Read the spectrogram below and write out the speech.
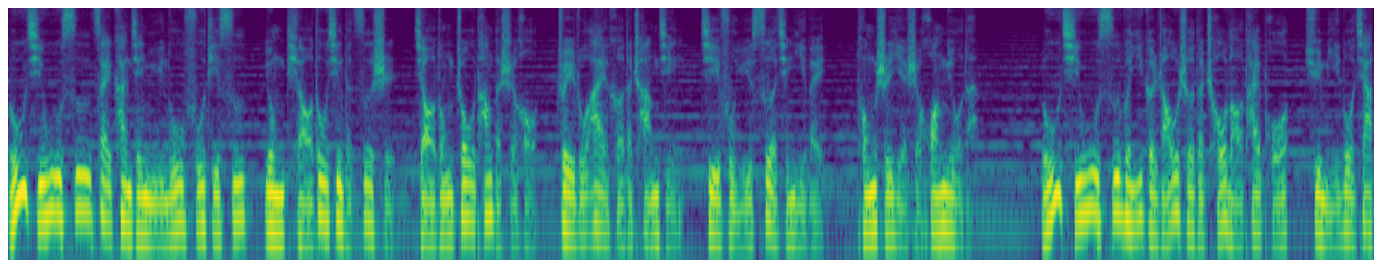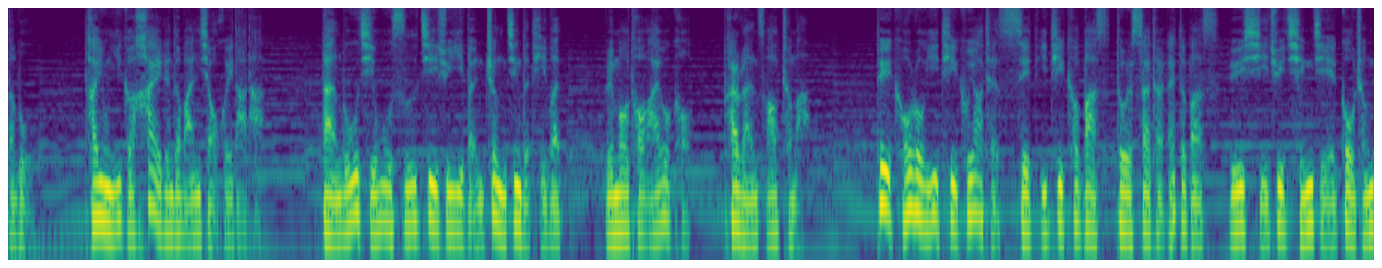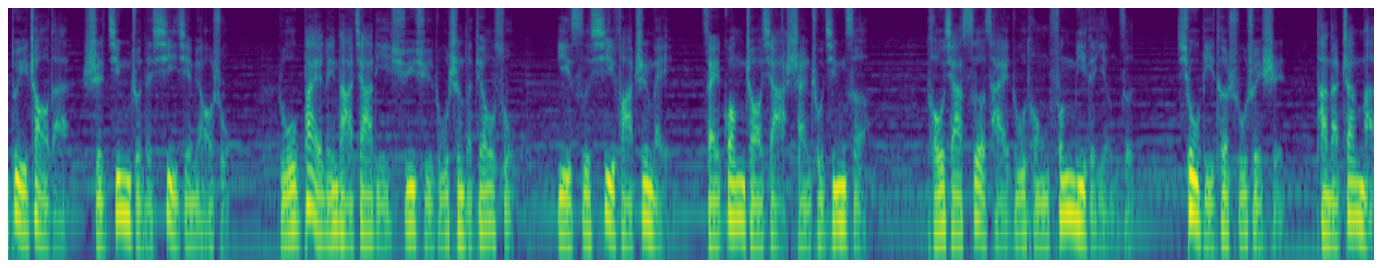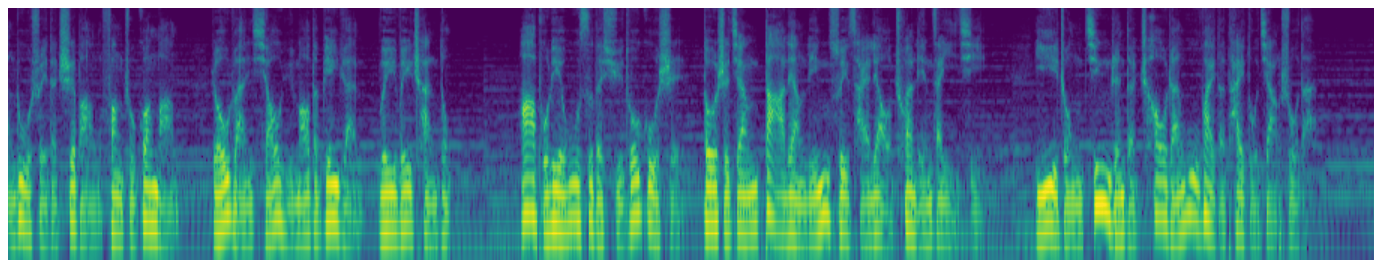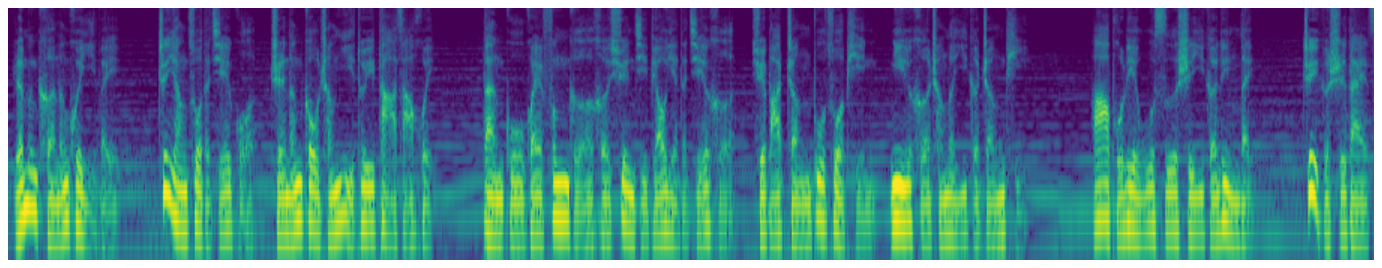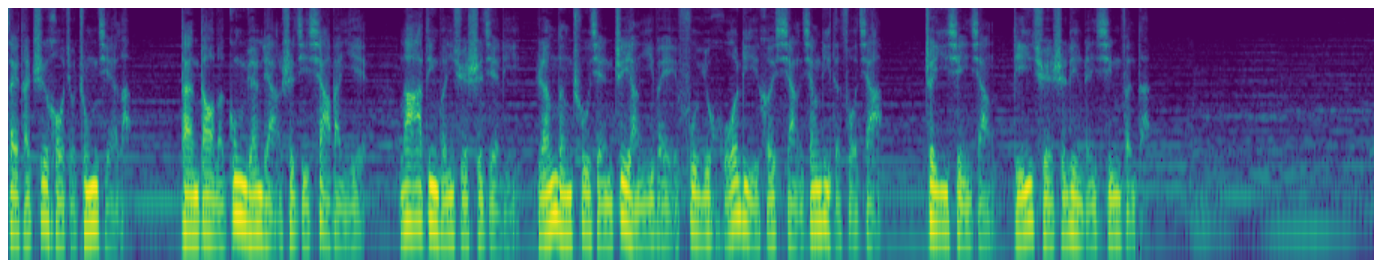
卢奇乌斯在看见女奴弗提斯用挑逗性的姿势搅动粥汤的时候坠入爱河的场景，既富于色情意味，同时也是荒谬的。卢奇乌斯问一个饶舌的丑老太婆去米洛家的路，他用一个骇人的玩笑回答他，但卢奇乌斯继续一本正经的提问：“Remoto ioco parents ultima decoro et quiatus sit et cobus dorsator et bus。”与喜剧情节构成对照的是精准的细节描述，如拜雷纳家里栩栩如生的雕塑，一丝细发之美在光照下闪出金色，投下色彩如同蜂蜜的影子。丘比特熟睡时。他那沾满露水的翅膀放出光芒，柔软小羽毛的边缘微微颤动。阿普列乌斯的许多故事都是将大量零碎材料串联在一起，以一种惊人的超然物外的态度讲述的。人们可能会以为这样做的结果只能构成一堆大杂烩，但古怪风格和炫技表演的结合却把整部作品捏合成了一个整体。阿普列乌斯是一个另类，这个时代在他之后就终结了。但到了公元两世纪下半叶，拉丁文学世界里仍能出现这样一位富于活力和想象力的作家，这一现象的确是令人兴奋的。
